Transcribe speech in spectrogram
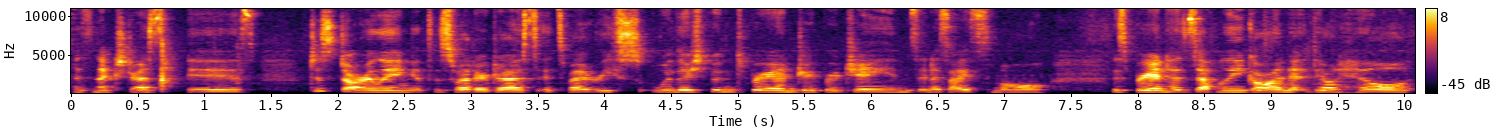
This next dress is just darling. It's a sweater dress. It's by Reese Witherspoon's brand, Draper James, in a size small. This brand has definitely gone downhill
